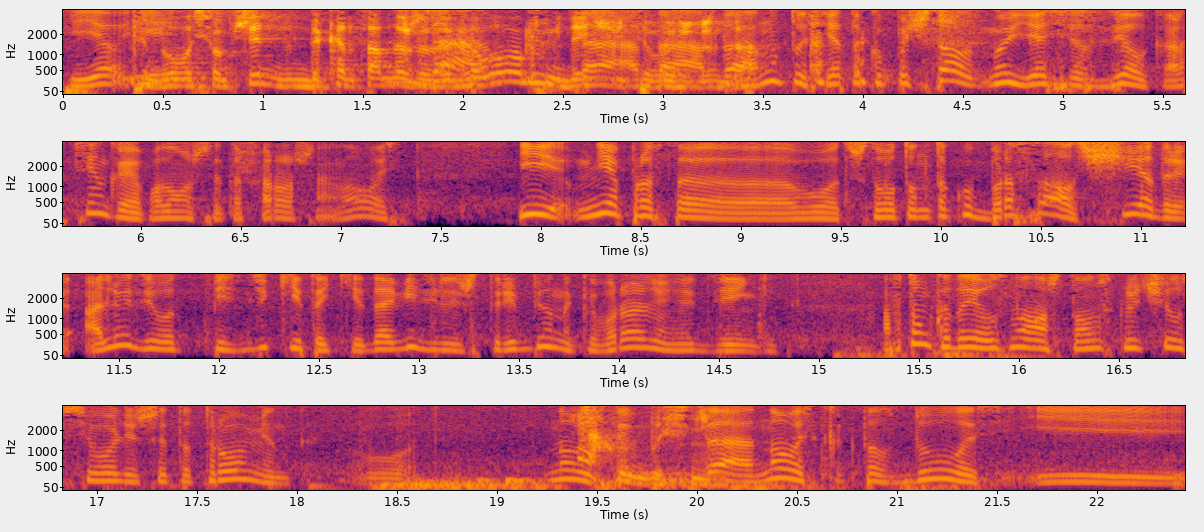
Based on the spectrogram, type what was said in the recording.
И я, Ты и... новость вообще до конца даже да, заголовок не досчитываешь, да, да, да, ну, то есть я такой почитал, ну, я себе сделал картинку, я подумал, что это хорошая новость. И мне просто вот, что вот он такой бросал, щедрый, а люди вот пиздюки такие, да, видели, что ребенок и врали у него деньги. А потом, когда я узнал, что он включил всего лишь этот роуминг, вот. Новость, как, бы с ним. Да, новость как-то сдулась и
